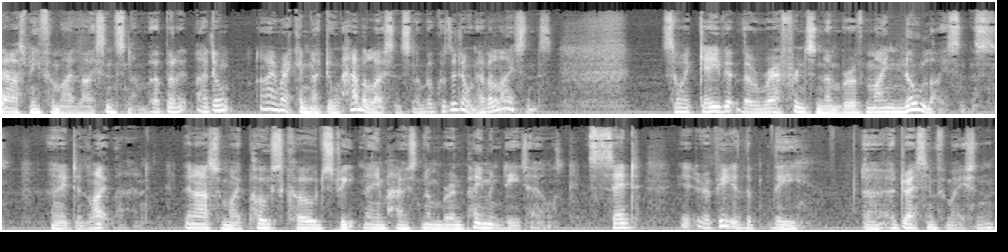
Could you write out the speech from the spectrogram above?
asked me for my license number, but I don't. I reckon I don't have a license number because I don't have a license. So I gave it the reference number of my no license, and it didn't like that then asked for my postcode, street name, house number, and payment details. It said it repeated the, the uh, address information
